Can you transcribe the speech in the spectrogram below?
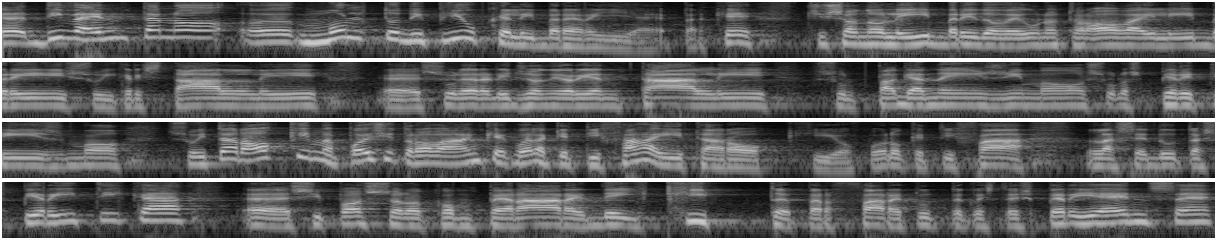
eh, diventano eh, molto di più che librerie, perché ci sono libri dove uno trova i libri sui cristalli, eh, sulle religioni orientali, sul paganesimo, sullo spiritismo, sui tarocchi, ma poi si trova anche quella che ti fa i tarocchi o quello che ti fa la seduta spiritica, eh, si possono comprare dei kit per fare tutte queste esperienze,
